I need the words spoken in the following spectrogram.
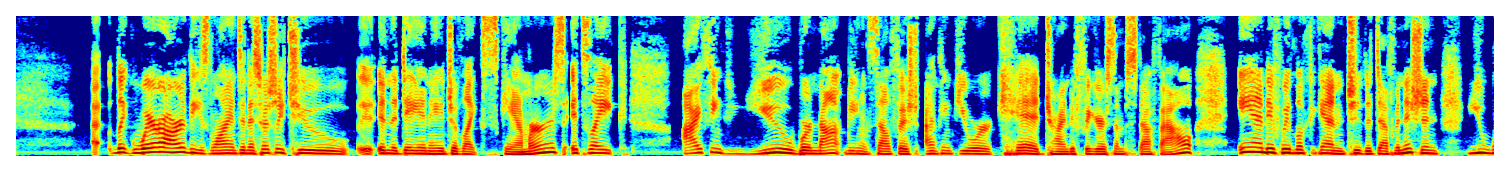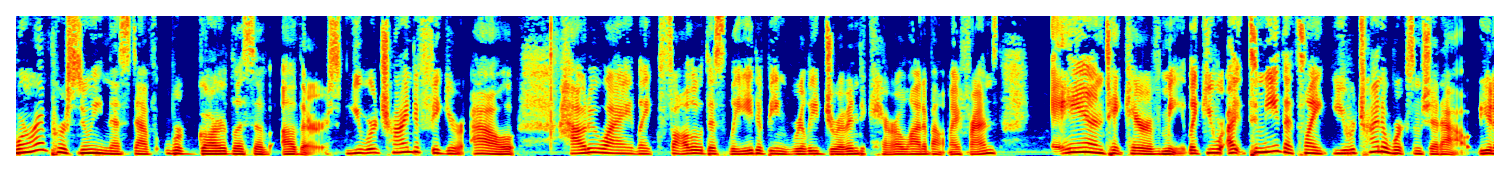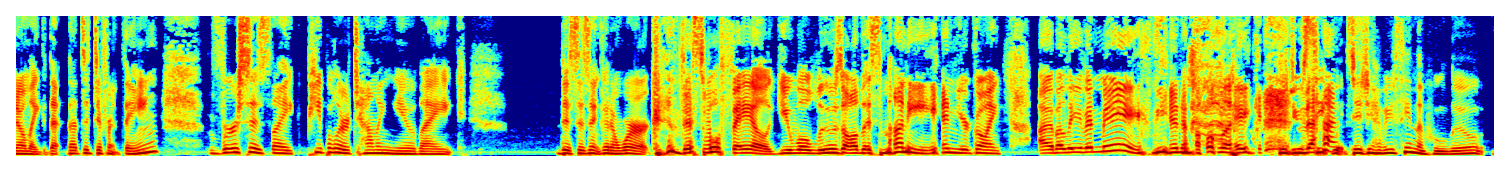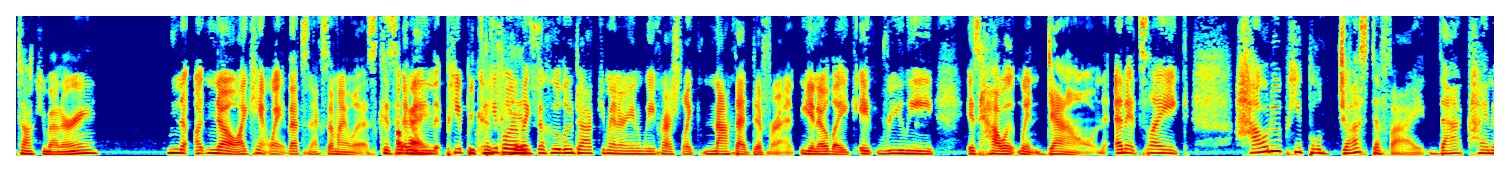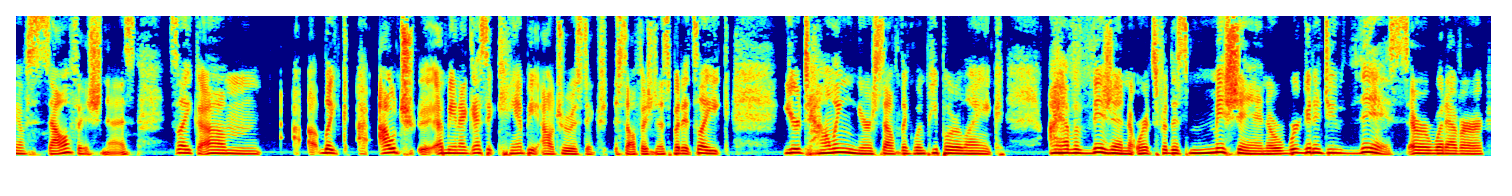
uh, like where are these lines and especially to in the day and age of like scammers it's like i think you were not being selfish. I think you were a kid trying to figure some stuff out. And if we look again to the definition you weren't pursuing this stuff regardless of others. You were trying to figure out how do i like follow this lead of being really driven to care a lot about my friends and take care of me. Like you were, I, to me, that's like you were trying to work some shit out, you know, like that, that's a different thing versus like people are telling you like, this isn't going to work. this will fail. You will lose all this money. And you're going, I believe in me, you know, like, Did you see? Did you have you seen the Hulu documentary? no, uh, no, I can't wait. That's next on my list. Cause Okay, I mean, people, because people are like the Hulu documentary and We Crashed, like not that different, you know, like it really is how it went down. And it's like, how do people justify that kind of selfishness? It's like, um, Uh, like uh, out i mean i guess it can't be altruistic selfishness but it's like you're telling yourself like when people are like i have a vision or it's for this mission or we're going to do this or whatever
